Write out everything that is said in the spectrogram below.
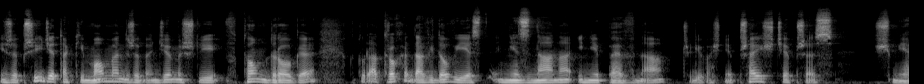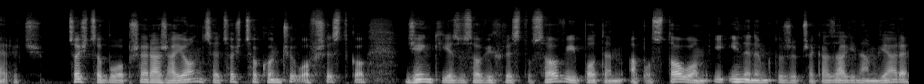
i że przyjdzie taki moment, że będziemy szli w tą drogę, która trochę Dawidowi jest nieznana i niepewna, czyli właśnie przejście przez śmierć coś, co było przerażające, coś, co kończyło wszystko dzięki Jezusowi Chrystusowi potem apostołom i innym, którzy przekazali nam wiarę,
